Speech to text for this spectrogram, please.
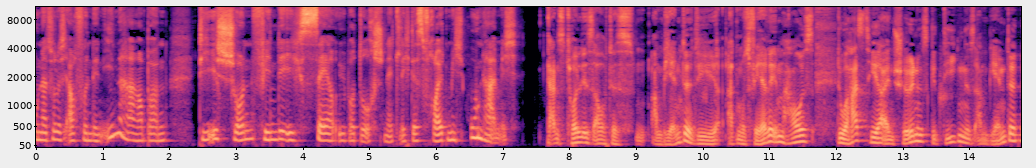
und natürlich auch von den Inhabern, die ist schon, finde ich, sehr überdurchschnittlich. Das freut mich unheimlich. Ganz toll ist auch das Ambiente, die Atmosphäre im Haus. Du hast hier ein schönes, gediegenes Ambiente,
